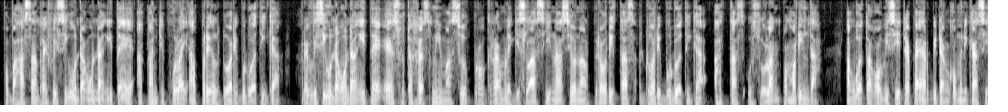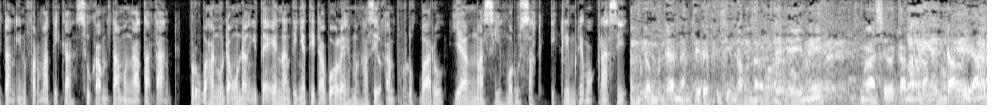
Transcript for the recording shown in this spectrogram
pembahasan revisi Undang-Undang ITE akan dimulai April 2023. Revisi Undang-Undang ITE sudah resmi masuk program legislasi nasional prioritas 2023 atas usulan pemerintah. Anggota Komisi DPR Bidang Komunikasi dan Informatika, Sukamta mengatakan, perubahan Undang-Undang ITE nantinya tidak boleh menghasilkan produk baru yang masih merusak iklim demokrasi. Mudah-mudahan nanti revisi Undang-Undang ITE ini menghasilkan undang-undang yang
